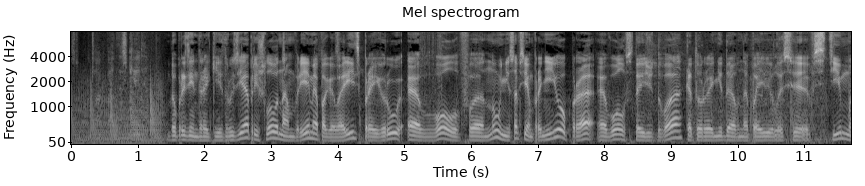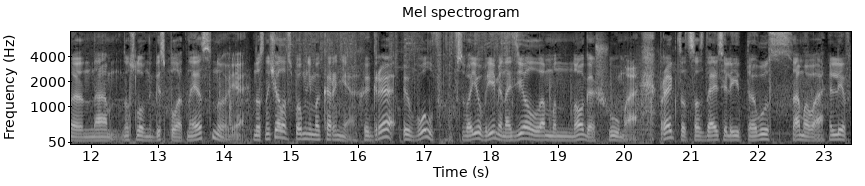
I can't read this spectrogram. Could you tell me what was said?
Start. Добрый день, дорогие друзья. Пришло нам время поговорить про игру Evolve. Ну, не совсем про нее, про Evolve Stage 2, которая недавно появилась в Steam на условно-бесплатной основе. Но сначала вспомним о корнях. Игра Evolve в свое время наделала много шума. Проект от создателей того самого Left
